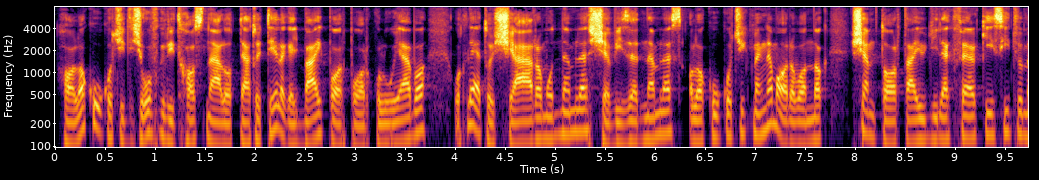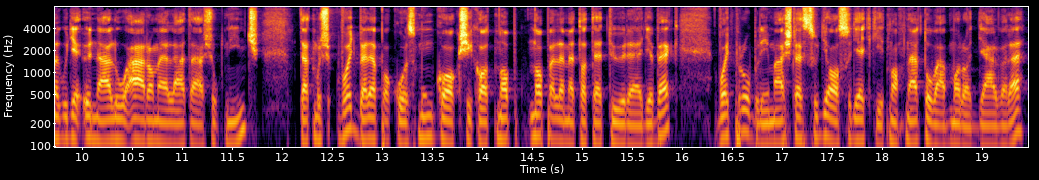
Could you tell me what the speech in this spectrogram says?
ha a lakókocsit is off-grid használod, tehát hogy tényleg egy bike park parkolójába, ott lehet, hogy se áramod nem lesz, se vized nem lesz, a lakókocsik meg nem arra vannak sem tartályügyileg felkészítve, meg ugye önálló áramellátásuk nincs. Tehát most vagy belepakolsz munkaaksikat, nap, napelemet a tetőre egyebek, vagy problémás lesz ugye az, hogy egy-két napnál tovább maradjál vele.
